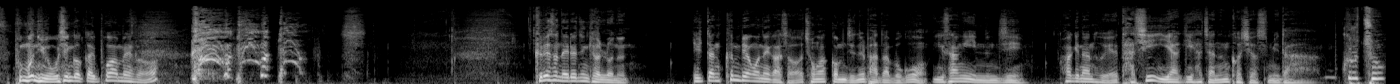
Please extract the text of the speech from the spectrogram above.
부모님이 오신 것까지 포함해서. 그래서 내려진 결론은 일단 큰 병원에 가서 종합 검진을 받아보고 이상이 있는지 확인한 후에 다시 이야기하자는 것이었습니다. 그렇죠.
